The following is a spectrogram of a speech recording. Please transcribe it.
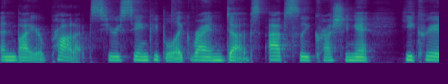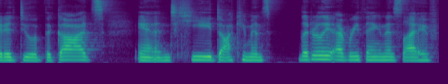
and buy your products. You're seeing people like Ryan Dubs absolutely crushing it. He created Do of the Gods, and he documents literally everything in his life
